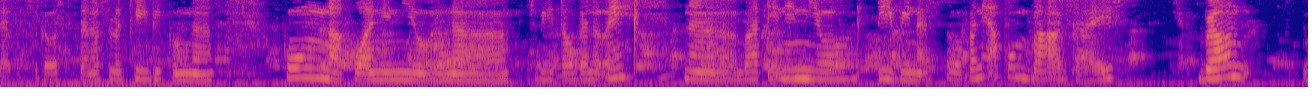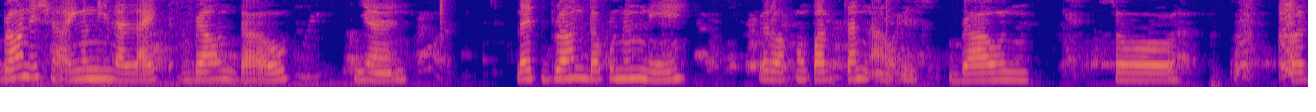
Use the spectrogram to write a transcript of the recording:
tapos sa gawas na sa TV ko nga kung nakuha ninyo na sige tawag gano eh na bati ninyo TV na so kani akong bag guys brown brown siya. Ingon nila light brown daw. Yan. Light brown daw ko nun eh. Pero akong pagtanaw is brown. So pag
